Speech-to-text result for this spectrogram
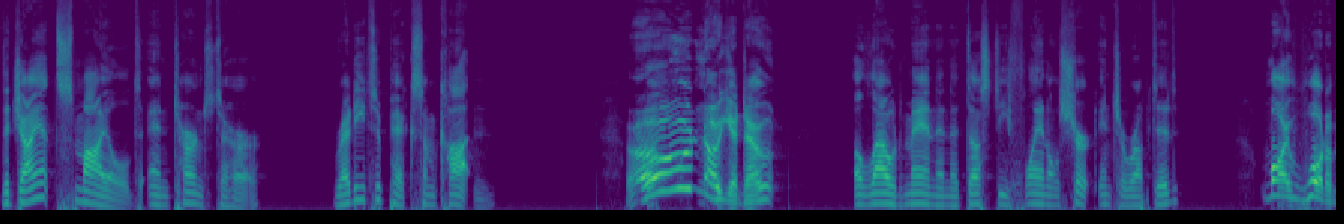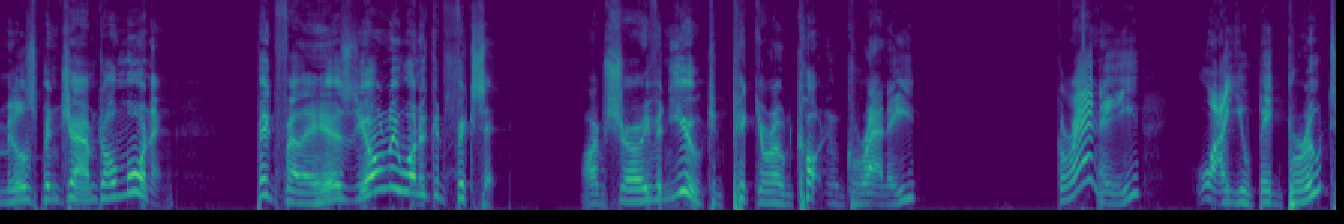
The giant smiled and turned to her, ready to pick some cotton. Oh, no, you don't, a loud man in a dusty flannel shirt interrupted. My watermill's been jammed all morning. Big fella here's the only one who can fix it. I'm sure even you can pick your own cotton, Granny. Granny? Why, you big brute!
